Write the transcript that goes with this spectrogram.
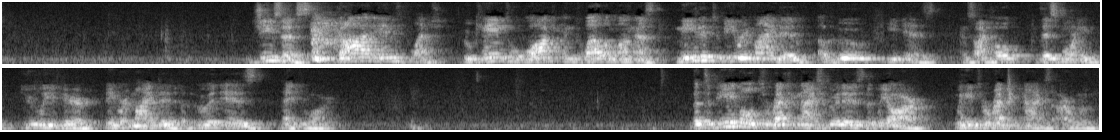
Jesus, God in flesh, who came to walk and dwell among us, needed to be reminded of who he is. And so I hope this morning you leave here being reminded of who it is that you are. But to be able to recognize who it is that we are, we need to recognize our wounds.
